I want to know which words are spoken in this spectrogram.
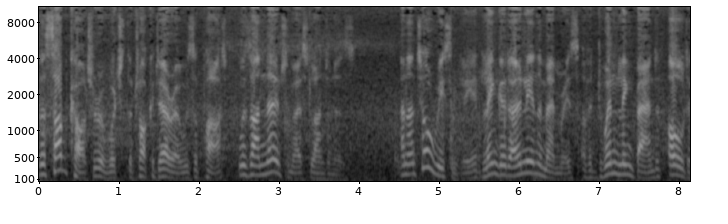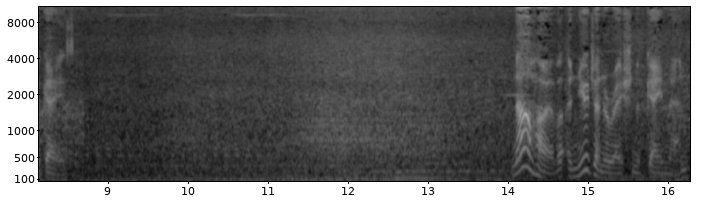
The subculture of which the Trocadero was a part was unknown to most Londoners and until recently it lingered only in the memories of a dwindling band of older gays Now, however, a new generation of gay men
